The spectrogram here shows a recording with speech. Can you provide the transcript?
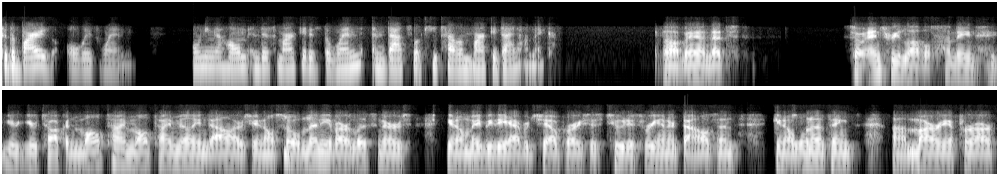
So the buyers always win. Owning a home in this market is the win, and that's what keeps our market dynamic. Oh man, that's so entry level. I mean, you're you're talking multi multi million dollars. You know, so many of our listeners, you know, maybe the average sale price is two to three hundred thousand. You know, one of the things, uh, Maria, for our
